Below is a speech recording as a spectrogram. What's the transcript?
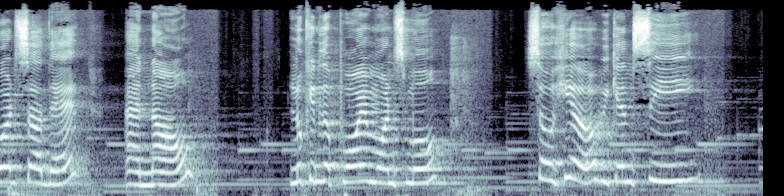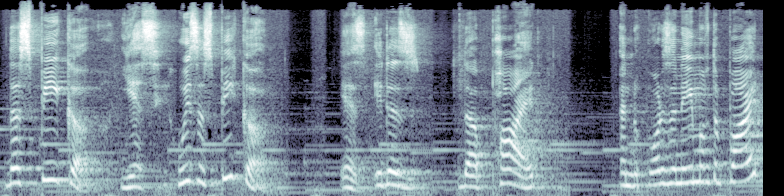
വേർഡ്സ് ആർ ദർ ആൻഡ് നൗ ലുക്ക് ഇൻ ദ പോയം വൺസ് മോർ So here we can see the speaker. Yes, who is the speaker? Yes, it is the poet. And what is the name of the poet?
